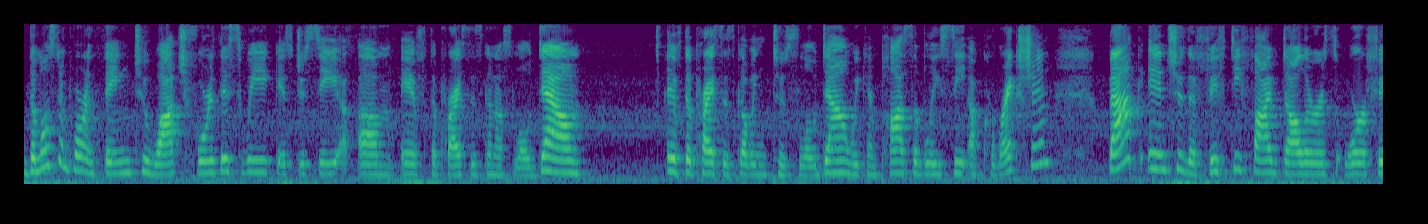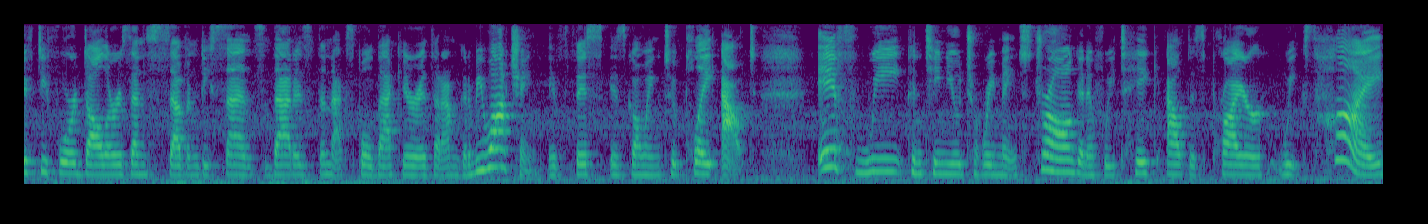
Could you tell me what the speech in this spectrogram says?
the most important thing to watch for this week is to see um, if the price is going to slow down. If the price is going to slow down, we can possibly see a correction back into the $55 or $54.70. That is the next pullback area that I'm going to be watching if this is going to play out. If we continue to remain strong and if we take out this prior week's high,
